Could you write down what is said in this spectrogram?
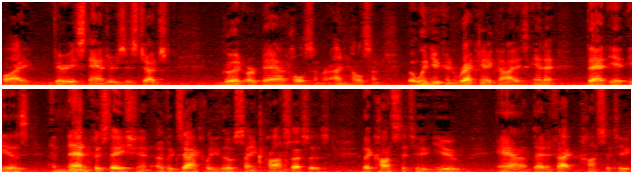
by various standards is judged good or bad, wholesome or unwholesome, but when you can recognize in it that it is a manifestation of exactly those same processes that constitute you, and that in fact constitute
